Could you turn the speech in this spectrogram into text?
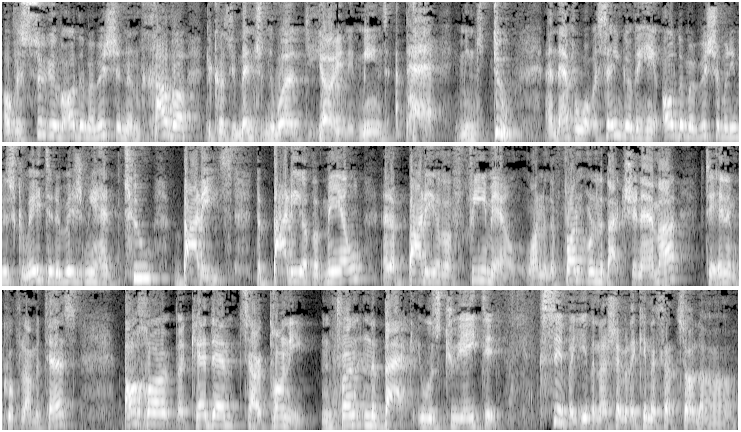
of a sugi of Adam Arishan and Chava because we mentioned the word dioi, and it means a pair. It means two, and therefore what we're saying over here, Adam Arishan when he was created originally had two bodies: the body of a male and a body of a female. One in the front, one in the back. Tehillim Ochor Vakedem Tzartoni. In front and the back, it was created. Hashem Tzola.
